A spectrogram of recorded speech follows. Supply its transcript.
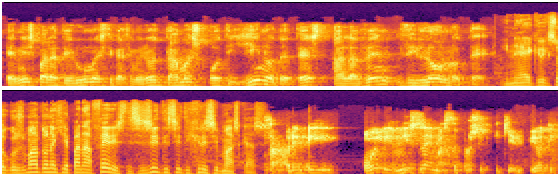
εμείς παρατηρούμε στην καθημερινότητά μας ότι γίνονται τεστ αλλά δεν δηλώνονται. Η νέα έκρηξη των κρουσμάτων έχει επαναφέρει στη συζήτηση τη χρήση μάσκας. Θα πρέπει όλοι εμείς να είμαστε προσεκτικοί, διότι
